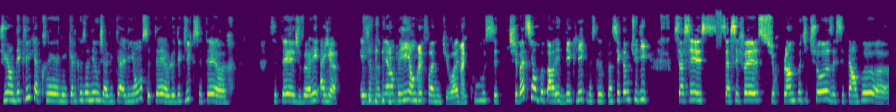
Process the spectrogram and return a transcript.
j'ai eu un déclic après les quelques années où j'ai habité à Lyon. C'était euh, le déclic, c'était euh, c'était je veux aller ailleurs et j'aimerais bien un pays anglophone, tu vois. Du coup, je sais pas si on peut parler de déclic parce que ben, c'est comme tu dis, ça c'est ça s'est fait sur plein de petites choses et c'était un peu euh,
